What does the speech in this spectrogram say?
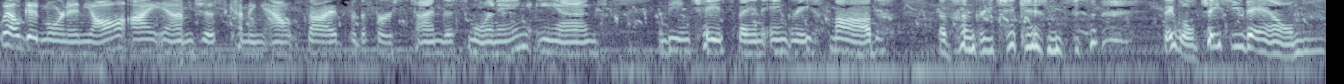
Well, good morning, y'all. I am just coming outside for the first time this morning and I'm being chased by an angry mob of hungry chickens. they will chase you down.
